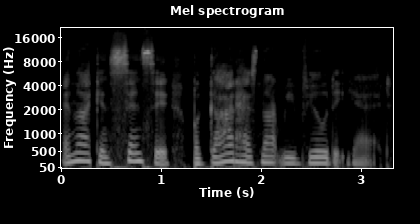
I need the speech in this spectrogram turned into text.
and I can sense it, but God has not revealed it yet.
